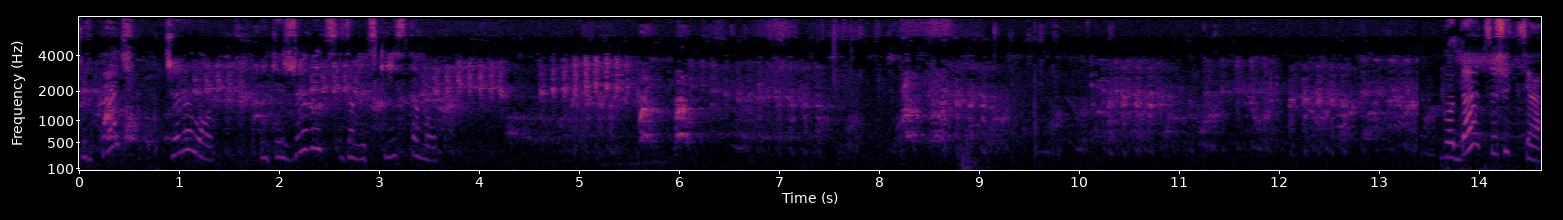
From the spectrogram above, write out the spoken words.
Чуркач джерело, яке живить заводський ставок. Вода це життя,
